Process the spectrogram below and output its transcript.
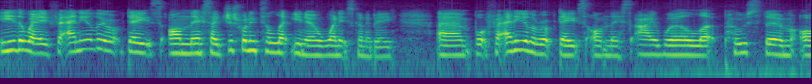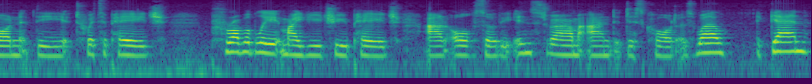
either way for any other updates on this i just wanted to let you know when it's going to be um, but for any other updates on this i will post them on the twitter page probably my YouTube page and also the Instagram and Discord as well. Again,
